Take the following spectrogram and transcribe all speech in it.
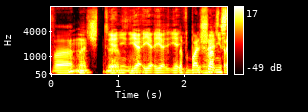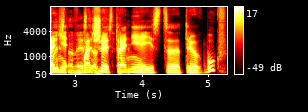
в, значит, Я в- я- я- я- я- в большой слышно, в стране из э, трех букв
